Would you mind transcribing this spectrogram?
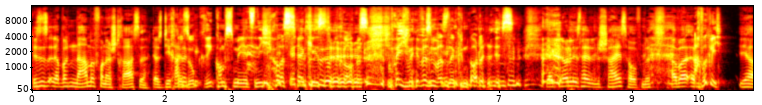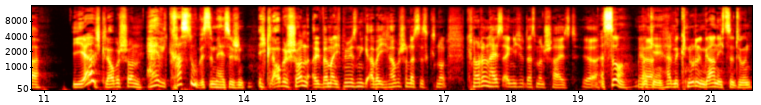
das ist einfach ein Name von der Straße. Also die Ratte. Ja, so kommst du mir jetzt nicht aus der Kiste raus. Ich will wissen, was eine Knoddel ist. ja, Knoddel ist halt ein Scheißhaufen, ne? Aber ähm, Ach, wirklich? ja, Ja? ich glaube schon. Hä, wie krass du bist im Hessischen. Ich glaube schon, äh, wenn man, ich bin mir jetzt nicht, aber ich glaube schon, dass das Knod Knoddeln heißt eigentlich, dass man scheißt. Ja. Ach so, Ja. okay. Hat mit Knuddeln gar nichts zu tun.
